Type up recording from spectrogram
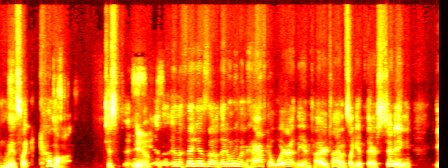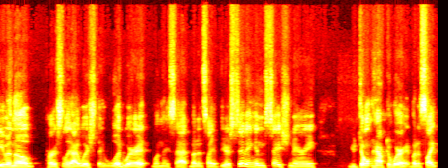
I mean it's like come on just Yeah. and, the, and the thing is though they don't even have to wear it the entire time it's like if they're sitting even though personally i wish they would wear it when they sat but it's like if you're sitting and stationary you don't have to wear it but it's like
